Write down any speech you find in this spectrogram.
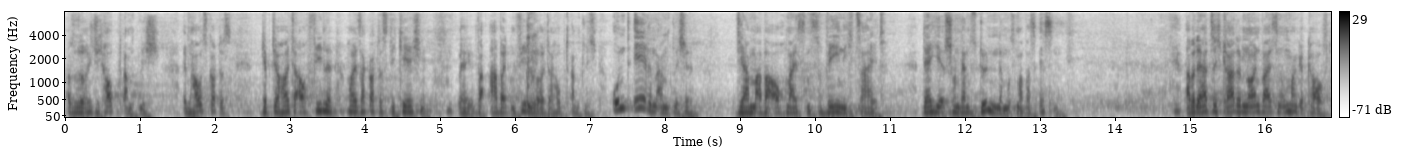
also so richtig hauptamtlich im Haus Gottes. Gibt ja heute auch viele Häuser Gottes, die Kirchen äh, arbeiten viele Leute hauptamtlich und Ehrenamtliche. Die haben aber auch meistens wenig Zeit. Der hier ist schon ganz dünn, der muss mal was essen. Aber der hat sich gerade einen neuen weißen Umhang gekauft.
